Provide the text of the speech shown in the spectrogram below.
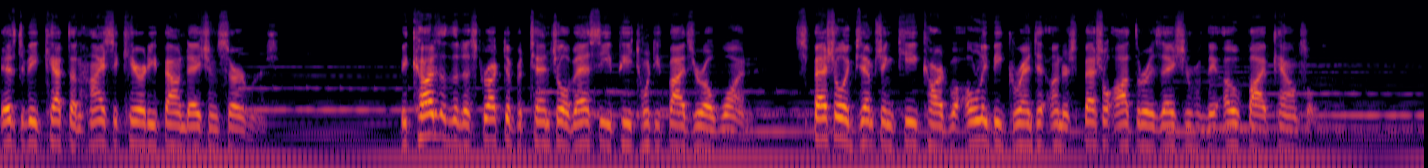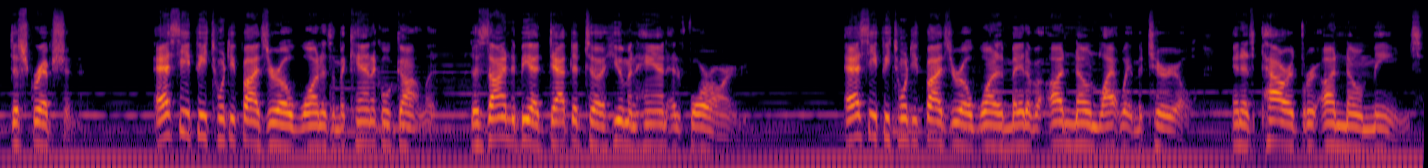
is to be kept on high-security Foundation servers. Because of the destructive potential of SCP-2501, Special Exemption Keycard will only be granted under special authorization from the O5 Council. Description: SCP-2501 is a mechanical gauntlet, designed to be adapted to a human hand and forearm. SCP-2501 is made of an unknown lightweight material, and is powered through unknown means.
